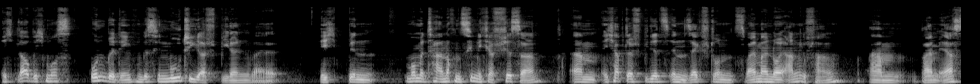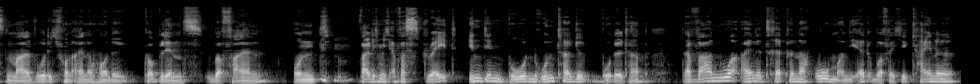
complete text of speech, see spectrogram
Ich glaube, ich muss unbedingt ein bisschen mutiger spielen, weil ich bin momentan noch ein ziemlicher Schisser. Ähm, ich habe das Spiel jetzt in sechs Stunden zweimal neu angefangen. Ähm, beim ersten Mal wurde ich von einer Horde Goblins überfallen. Und mhm. weil ich mich einfach straight in den Boden runtergebuddelt habe, da war nur eine Treppe nach oben an die Erdoberfläche, keine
